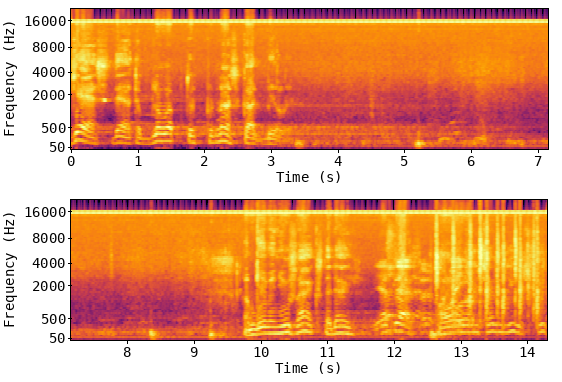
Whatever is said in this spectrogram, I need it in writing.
gas there to blow up the Penobscot building. I'm giving you facts today. Yes, sir. All I'm telling you is truth.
